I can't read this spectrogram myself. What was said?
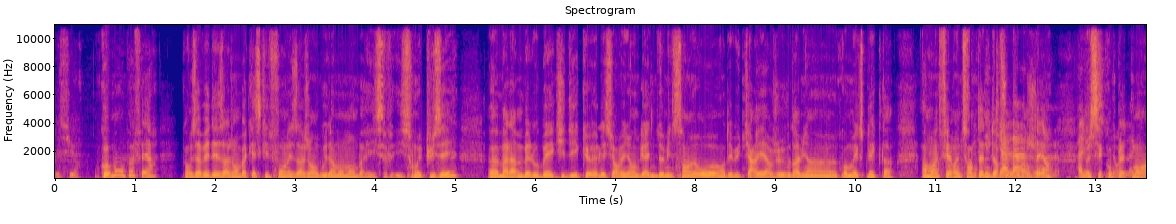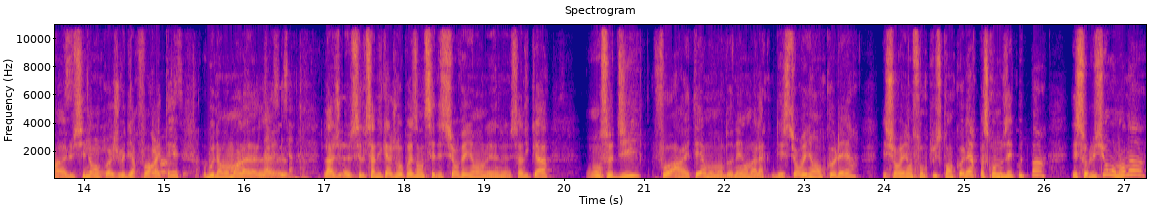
C'est sûr. Comment on peut faire? Quand vous avez des agents, bah, qu'est-ce qu'ils font les agents au bout d'un moment bah, ils, sont épuisés. Euh, Madame Belloubet qui dit que les surveillants gagnent 2100 euros en début de carrière, je voudrais bien qu'on m'explique là. À moins de faire une centaine d'heures supplémentaires, euh, c'est complètement hallucinant. Quoi. Je veux dire, faut arrêter. Au bout d'un moment, là, là, c'est le syndicat que je représente, c'est des surveillants. Les syndicats, on se dit, faut arrêter à un moment donné. On a des surveillants en colère. Les surveillants sont plus qu'en colère parce qu'on nous écoute pas. Des solutions, on en a.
